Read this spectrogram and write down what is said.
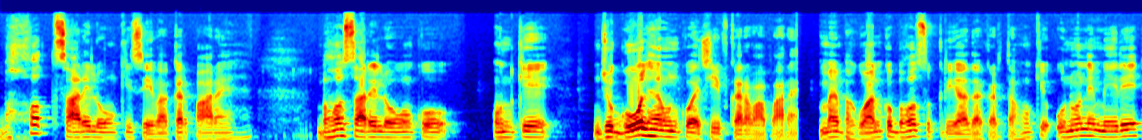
बहुत सारे लोगों की सेवा कर पा रहे हैं। बहुत सारे लोगों को उनके जो गोल हैं, उनको अचीव करवा पा रहे हैं। मैं भगवान को बहुत शुक्रिया अदा करता हूँ कि उन्होंने मेरे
